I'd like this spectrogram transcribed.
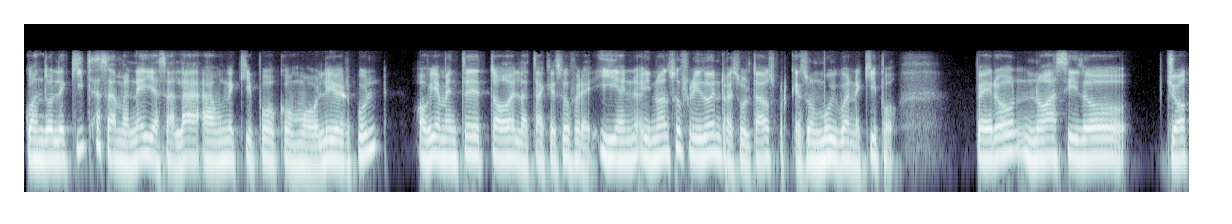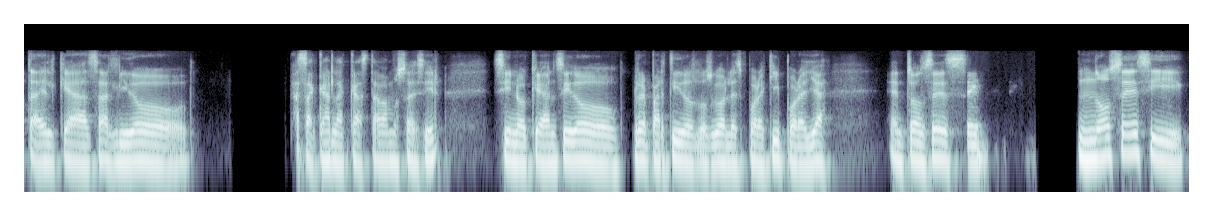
Cuando le quitas a Mané y a un equipo como Liverpool, obviamente todo el ataque sufre y no han sufrido en resultados porque es un muy buen equipo pero no ha sido Jota el que ha salido a sacar la casta, vamos a decir, sino que han sido repartidos los goles por aquí y por allá. Entonces, no sé si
